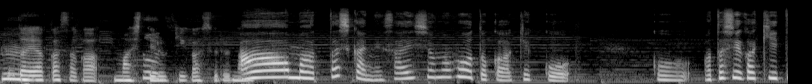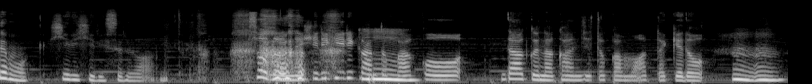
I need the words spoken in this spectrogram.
うん。穏やかさが増してる気がするな。ああまあ確かにね最初の方とかは結構こう私が聞いてもヒリヒリするわみたいなそうだね、ヒリヒリ感とか、うんこう、ダークな感じとかもあったけど、うんうん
